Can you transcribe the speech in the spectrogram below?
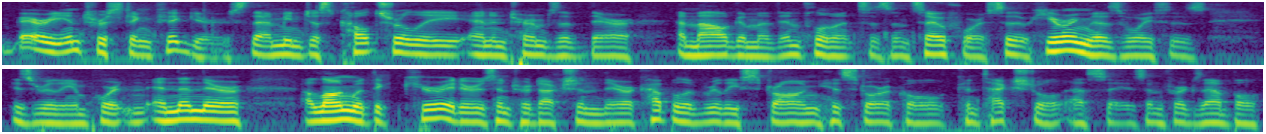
very interesting figures. I mean, just culturally and in terms of their amalgam of influences and so forth. So hearing those voices is really important. And then there, along with the curator's introduction, there are a couple of really strong historical contextual essays. And for example,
